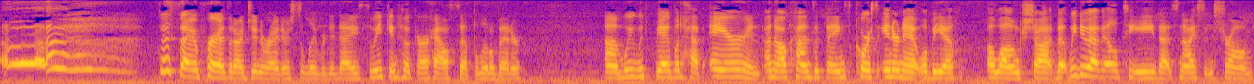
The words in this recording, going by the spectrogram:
Just say a prayer that our generator's delivered today so we can hook our house up a little better. Um, we would be able to have air and, and all kinds of things. Of course, internet will be a, a long shot, but we do have LTE that's nice and strong.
